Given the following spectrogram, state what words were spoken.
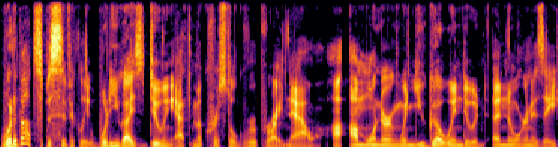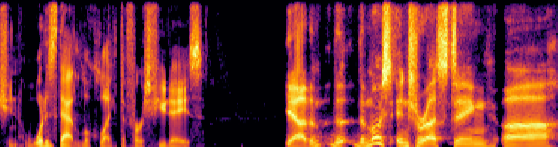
What about specifically, what are you guys doing at the McChrystal Group right now? I- am wondering when you go into an organization, what does that look like the first few days? Yeah, the, the, the most interesting uh,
